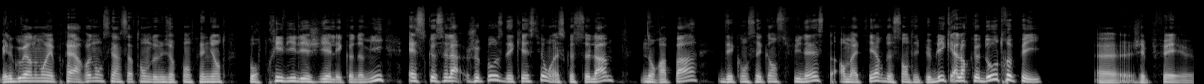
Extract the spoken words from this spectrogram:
mais le gouvernement est prêt à renoncer à un certain nombre de mesures contraignantes pour privilégier l'économie. Est-ce que cela, je pose des questions, est-ce que cela n'aura pas des conséquences funestes en matière de santé publique, alors que d'autres pays euh, j'ai fait euh,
